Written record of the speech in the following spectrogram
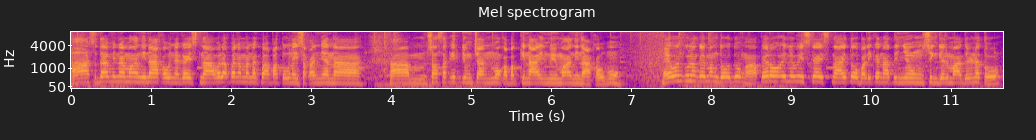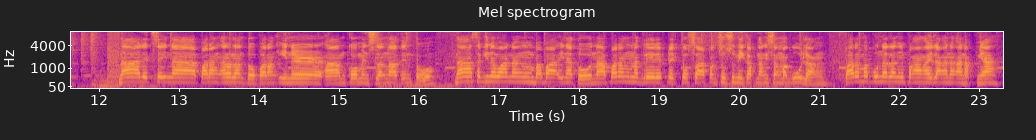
ah sa dami ng mga ninakaw niya guys na wala pa naman nagpapatunay sa kanya na um, sasakit yung tiyan mo kapag kinain mo yung mga ninakaw mo. Ewan ko lang kay Mang Dodong ha, pero anyways guys na ito balikan natin yung single mother na to na let's say na parang ano lang to, parang inner um, comments lang natin to, na sa ginawa ng babae na to, na parang nagre-reflecto sa pagsusumikap ng isang magulang para mapuna lang yung pangangailangan ng anak niya.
